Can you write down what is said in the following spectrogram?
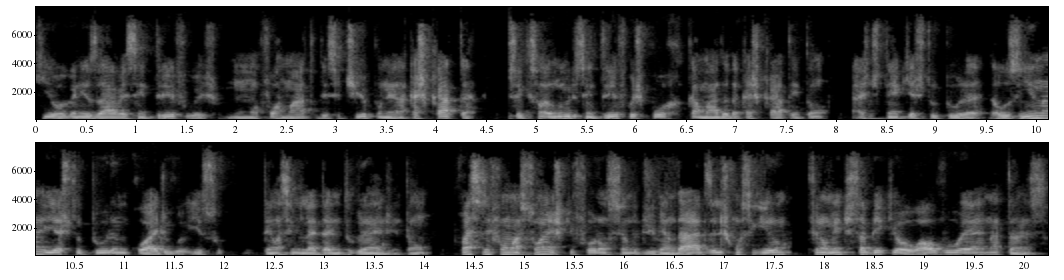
que organizava as centrífugas em um formato desse tipo, né, a cascata. Isso aqui é o número de centrífugas por camada da cascata. Então, a gente tem aqui a estrutura da usina e a estrutura no código. Isso tem uma similaridade muito grande. Então, com essas informações que foram sendo desvendadas, eles conseguiram finalmente saber que ó, o alvo é Natanz.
